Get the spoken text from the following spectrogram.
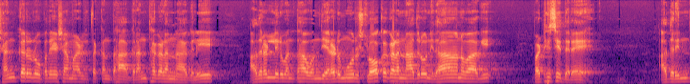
ಶಂಕರರು ಉಪದೇಶ ಮಾಡಿರ್ತಕ್ಕಂತಹ ಗ್ರಂಥಗಳನ್ನಾಗಲಿ, ಅದರಲ್ಲಿರುವಂತಹ ಒಂದು ಎರಡು ಮೂರು ಶ್ಲೋಕಗಳನ್ನಾದರೂ ನಿಧಾನವಾಗಿ ಪಠಿಸಿದರೆ, ಅದರಿಂದ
